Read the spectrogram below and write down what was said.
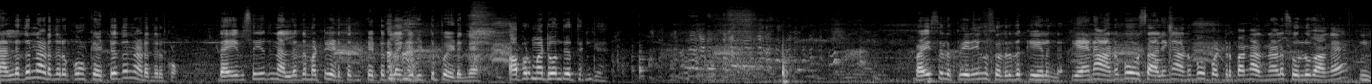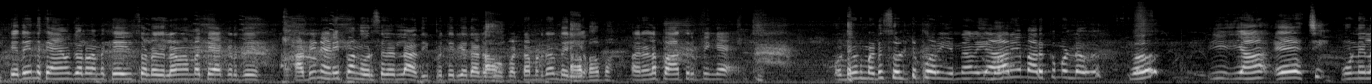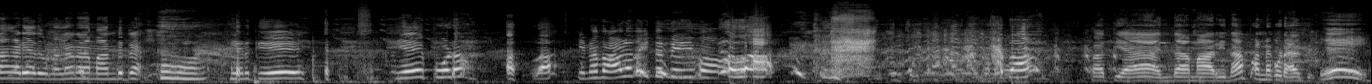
நல்லதும் நடந்திருக்கும் கெட்டதும் நடந்திருக்கும். தயவு செய்து நல்லது மட்டும் எடுத்துக்க கெட்டதுல இங்க விட்டு போயிடுங்க. அப்புறமேட்டு வந்து எடுத்துக்கங்க. வயசுல பெரியவங்க சொல்றது கேளுங்க. ஏன்னா அனுபவசாலிங்க அனுபவப்பட்டிருப்பாங்க அதனால சொல்லுவாங்க. எதை இந்த கேவன் சொல்றாங்க அந்த கேள்வி சொல்றது எல்லாம் நம்ம கேட்கறது அப்படின்னு நினைப்பாங்க ஒரு சிலர்ல அது இப்ப தெரியாது அனுபவப்பட்டா மட்டும் தான் தெரியும். அதனால பார்த்துருப்பீங்க. ஒன்று மட்டும் சொல்லிட்டு போறேன் என்னால யாரையும் மறக்க முடியல. யா ஏ சி உன்னெல்லாம் கிடையாது உன்னெல்லாம் நான் மறந்துட்டேன். எனக்கு ஏ போடா. என்ன வாழ வைத்த தெய்வம். பாத்தியா இந்த மாதிரி தான் பண்ணக்கூடாது. ஏய்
